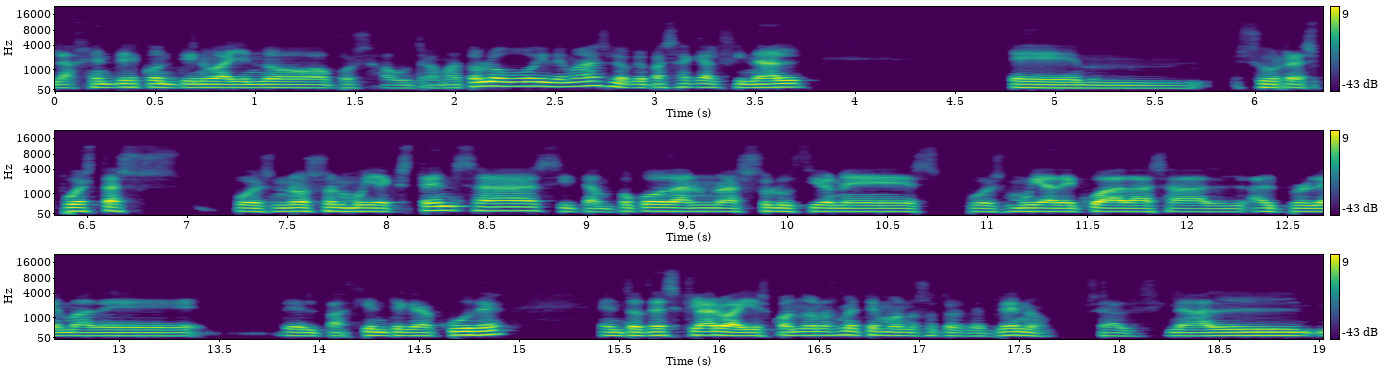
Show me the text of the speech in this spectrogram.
la gente continúa yendo pues, a un traumatólogo y demás. Lo que pasa que al final em, sus respuestas pues, no son muy extensas y tampoco dan unas soluciones pues, muy adecuadas al, problema del paciente que acude. Entonces, claro, ahí es cuando nos metemos nosotros de pleno. O sea, al final,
